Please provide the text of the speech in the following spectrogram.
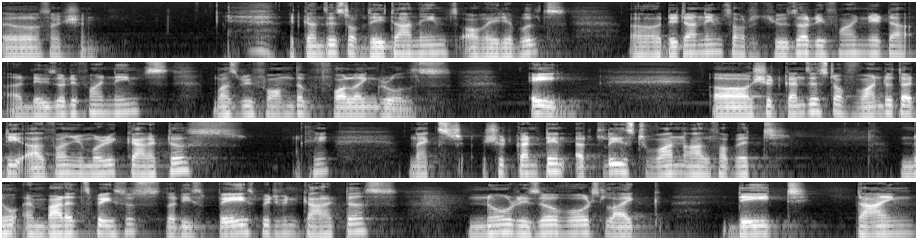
uh, section. It consists of data names or variables uh, data names or user defined data uh, user defined names must be from the following roles. A uh, should consist of 1 to 30 alphanumeric characters okay? Next should contain at least one alphabet. No embedded spaces that is space between characters. No reserve words like date time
